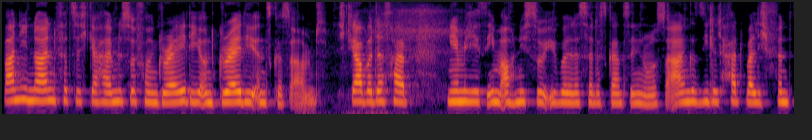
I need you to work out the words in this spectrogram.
waren die 49 Geheimnisse von Grady und Grady insgesamt. Ich glaube, deshalb nehme ich es ihm auch nicht so übel, dass er das Ganze in den USA angesiedelt hat, weil ich finde,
